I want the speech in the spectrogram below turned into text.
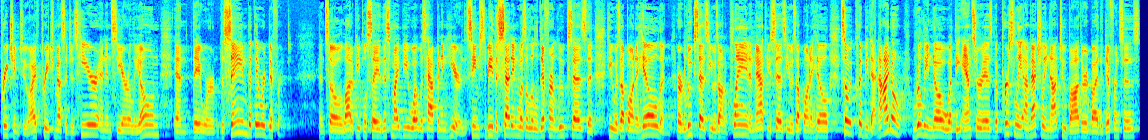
preaching to. I've preached messages here and in Sierra Leone, and they were the same, but they were different. And so a lot of people say this might be what was happening here. It seems to be the setting was a little different. Luke says that he was up on a hill, and or Luke says he was on a plain, and Matthew says he was up on a hill. So it could be that. Now I don't really know what the answer is, but personally, I'm actually not too bothered by the differences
